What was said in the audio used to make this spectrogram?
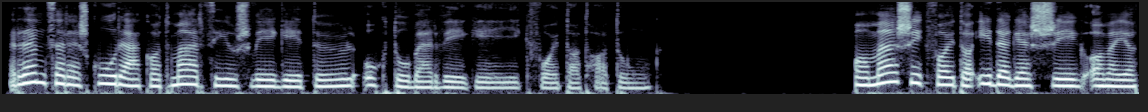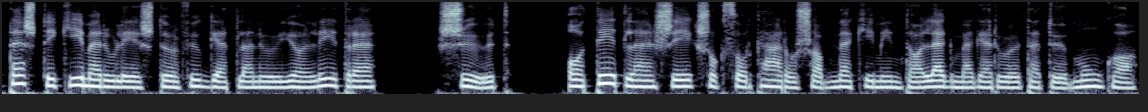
rendszeres kúrákat március végétől október végéig folytathatunk. A másik fajta idegesség, amely a testi kimerüléstől függetlenül jön létre, sőt, a tétlenség sokszor károsabb neki, mint a legmegerőltetőbb munka,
